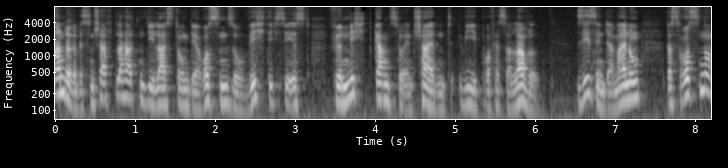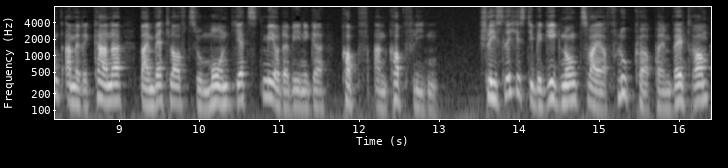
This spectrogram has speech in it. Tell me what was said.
Andere Wissenschaftler halten die Leistung der Russen, so wichtig sie ist, für nicht ganz so entscheidend wie Professor Lovell. Sie sind der Meinung, dass Russen und Amerikaner beim Wettlauf zum Mond jetzt mehr oder weniger Kopf an Kopf liegen. Schließlich ist die Begegnung zweier Flugkörper im Weltraum,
